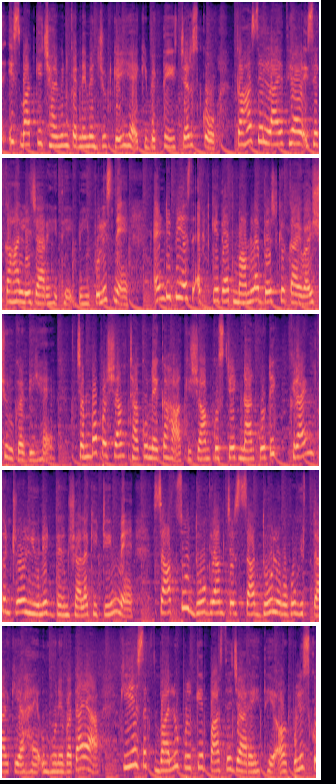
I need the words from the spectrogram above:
इस बात की छानबीन करने में जुट गई है कि व्यक्ति इस चर्च को कहाँ से लाए थे और इसे कहाँ ले जा रहे थे। वहीं पुलिस ने एनडीपीएस एक्ट के तहत मामला दर्ज कर कार्रवाई शुरू कर दी है। चंबा प्रशांत ठाकुर ने कहा कि शाम को state narcotic crime control unit Dharamshala की टीम में 702 ग्राम चर्च साथ दो लोगों को गिरफ़्तार किया है। उन्होंने बताया कि ये शख्स बालू पुल के पास से जा रहे थे और पुलिस को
